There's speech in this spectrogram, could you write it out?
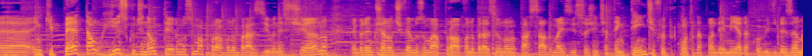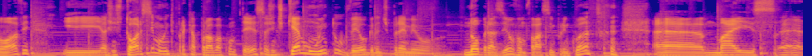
é, em que pé está o risco de não termos uma prova no Brasil neste ano. Lembrando que já não tivemos uma prova no Brasil no ano passado, mas isso a gente até entende, foi por conta da pandemia da Covid-19. E a gente torce muito para que a prova aconteça. A gente quer muito ver o Grande Prêmio no Brasil, vamos falar assim por enquanto, é, mas é,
